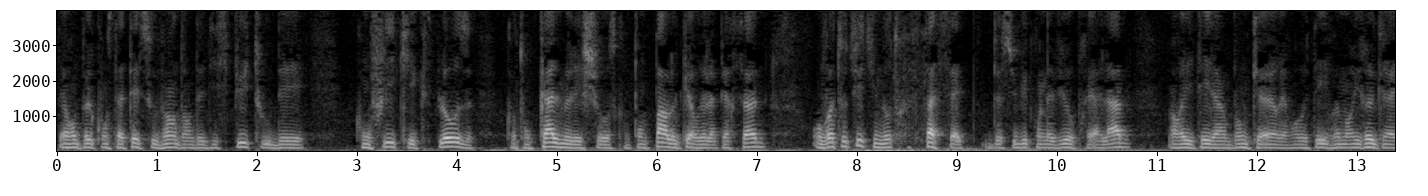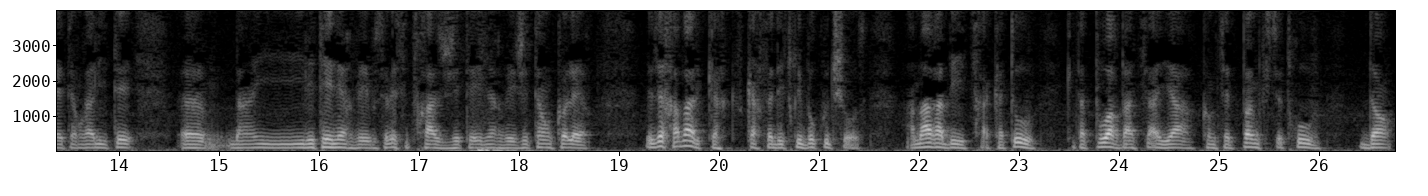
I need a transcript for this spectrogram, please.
D'ailleurs, on peut le constater souvent dans des disputes ou des conflits qui explosent, quand on calme les choses, quand on parle au cœur de la personne, on voit tout de suite une autre facette de celui qu'on a vu au préalable. En réalité, il a un bon cœur, et en réalité, vraiment, il regrette, et en réalité, euh, ben, il, était énervé. Vous savez cette phrase, j'étais énervé, j'étais en colère. Mais c'est car, car ça détruit beaucoup de choses. Amarabi, Tzrakatou, qui est à pouvoir comme cette pomme qui se trouve dans,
